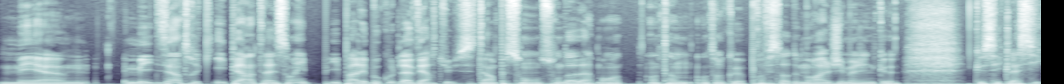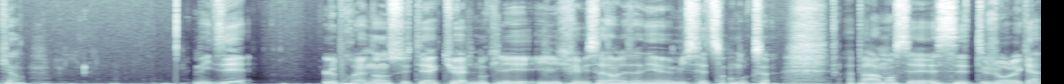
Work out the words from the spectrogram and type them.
Mais, mais il disait un truc hyper intéressant, il, parlait beaucoup de la vertu, c'était un peu son, son dada. en, en, tant que professeur de morale, j'imagine que, que c'est classique. Hein. Mais il disait le problème dans nos sociétés actuelles, donc il, il, écrivait ça dans les années 1700, donc ça, apparemment c'est toujours le cas,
